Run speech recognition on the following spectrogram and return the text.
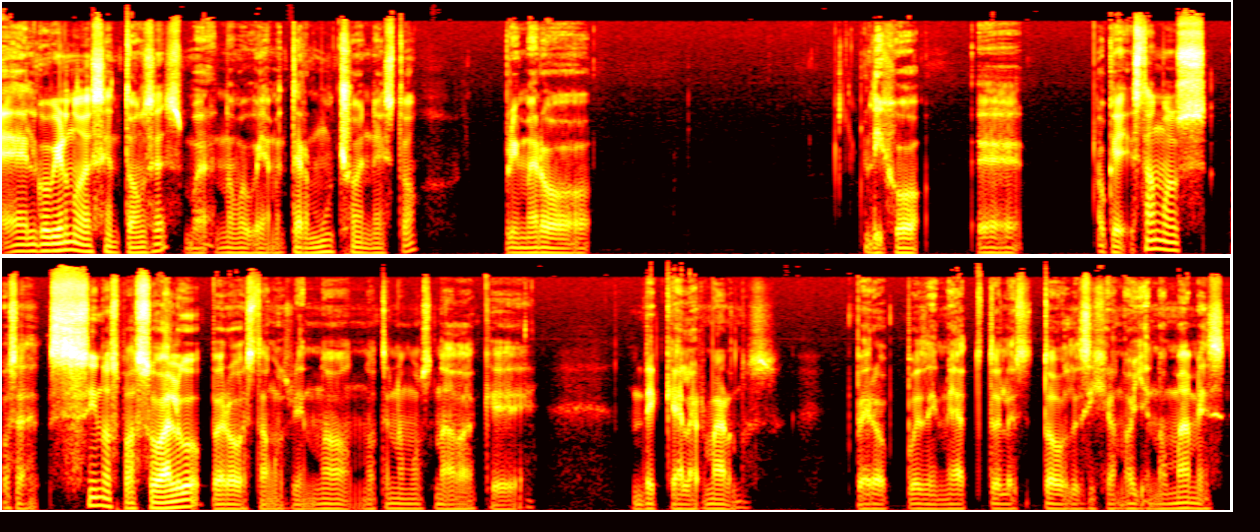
el gobierno de ese entonces, bueno, no me voy a meter mucho en esto, primero dijo, eh, ok, estamos, o sea, sí nos pasó algo, pero estamos bien, no, no tenemos nada que, de qué alarmarnos. Pero pues de inmediato todos les, dijeron, oye, no mames,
